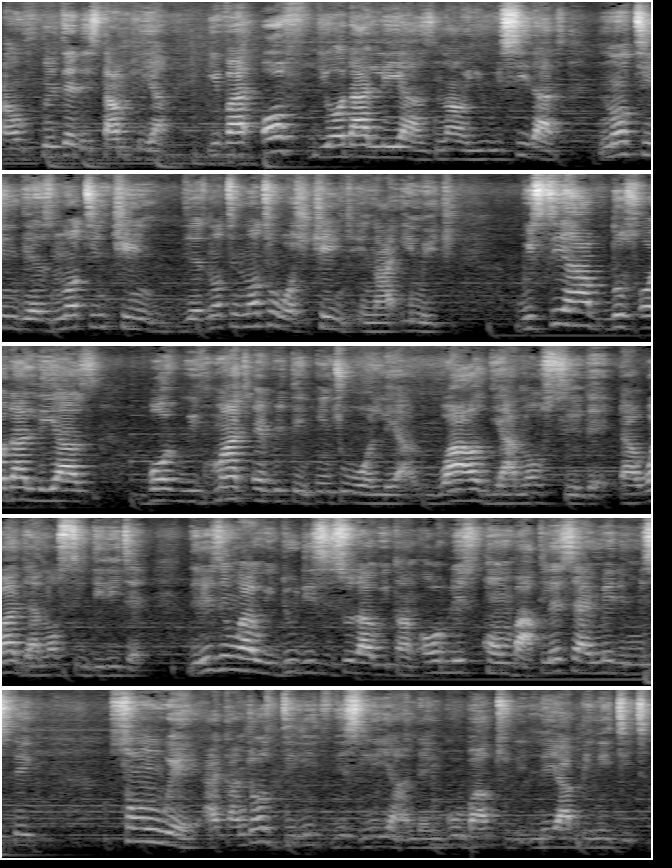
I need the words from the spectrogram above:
and we've created a stamp layer if i off the other layers now you will see that nothing there's nothing changed there's nothing nothing was changed in our image. We still have those other layers but we've merged everything into one layer while they are not still there uh, while they are not still deleted. The reason why we do this is so that we can always come back. Let's say i made a mistake somewhere i can just delete this layer and then go back to the layer beneath it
